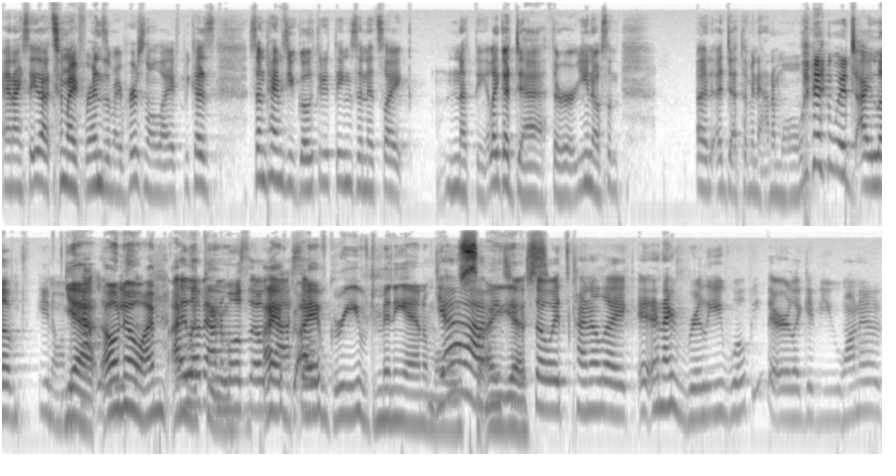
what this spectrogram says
and I say that to my friends in my personal life because sometimes you go through things and it's like nothing, like a death or, you know, some a, a death of an animal, which I love. You know, I'm Yeah. cat Oh no, so I'm. I'm I love animals. I yeah, have, so- I have grieved many animals. yeah, I, yes. So it's kind of like, and I really will be there. Like if you want to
